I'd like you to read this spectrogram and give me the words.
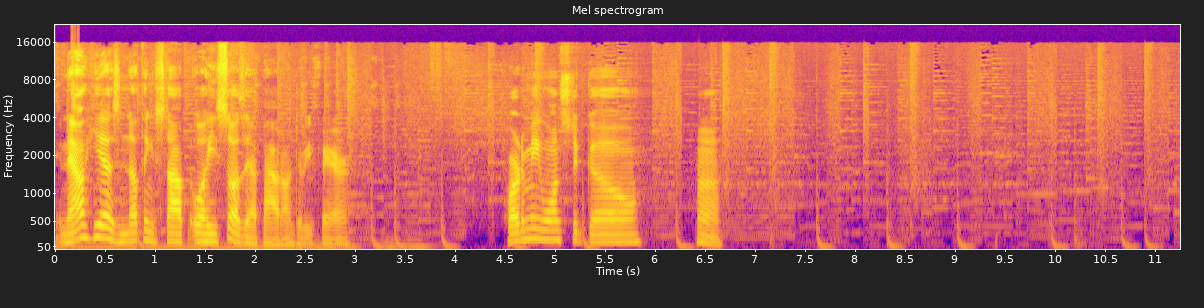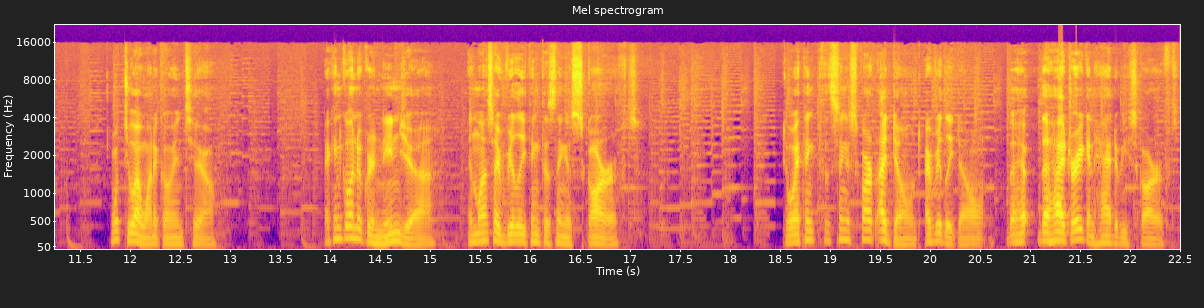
Now he has nothing stopped. Well, he still has that on. to be fair. Part of me wants to go... Huh. What do I want to go into? I can go into Greninja, unless I really think this thing is Scarfed. Do I think this thing is Scarfed? I don't. I really don't. The, the Hydreigon had to be Scarfed.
